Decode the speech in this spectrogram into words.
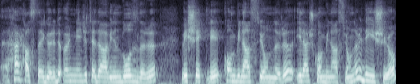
Her hastaya göre de önleyici tedavinin dozları ve şekli, kombinasyonları, ilaç kombinasyonları değişiyor.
